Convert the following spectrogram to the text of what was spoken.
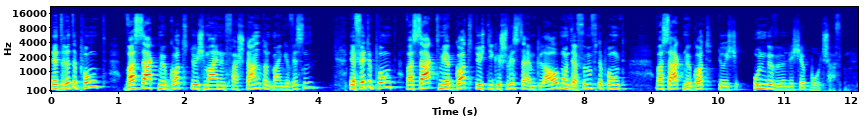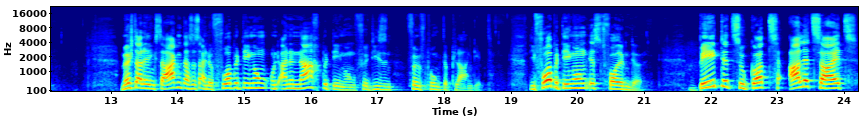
Der dritte Punkt, was sagt mir Gott durch meinen Verstand und mein Gewissen? Der vierte Punkt, was sagt mir Gott durch die Geschwister im Glauben? Und der fünfte Punkt, was sagt mir Gott durch ungewöhnliche Botschaften? Ich möchte allerdings sagen, dass es eine Vorbedingung und eine Nachbedingung für diesen Fünf-Punkte-Plan gibt. Die Vorbedingung ist folgende. Bete zu Gott alle Zeit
